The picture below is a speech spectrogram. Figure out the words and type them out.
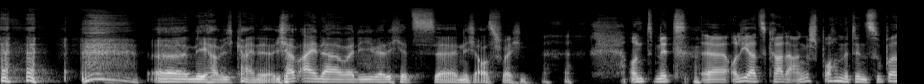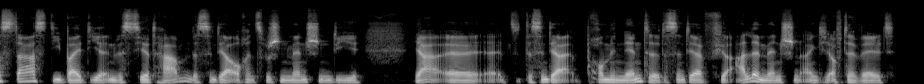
äh, nee, habe ich keine. Ich habe eine, aber die werde ich jetzt äh, nicht aussprechen. Und mit, äh, Olli hat es gerade angesprochen, mit den Superstars, die bei dir investiert haben. Das sind ja auch inzwischen Menschen, die ja, äh, das sind ja Prominente, das sind ja für alle Menschen eigentlich auf der Welt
